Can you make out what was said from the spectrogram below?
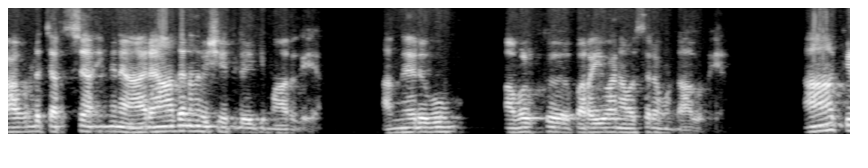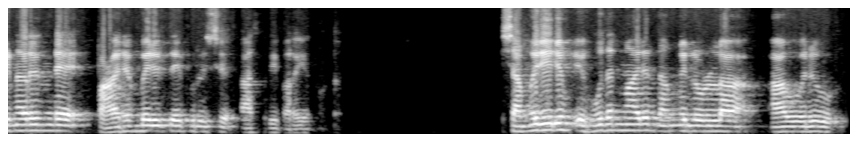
അവരുടെ ചർച്ച ഇങ്ങനെ ആരാധന എന്ന വിഷയത്തിലേക്ക് മാറുകയാണ്. അന്നേരവും അവൾക്ക് പറയുവാൻ അവസരം ഉണ്ടാവുകയാണ്. ആ കിണറിന്റെ പാരമ്പര്യത്തെക്കുറിച്ച് ആ സ്ത്രീ പറയുന്നുണ്ട്. ശമരീരും യഹൂദന്മാരും തമ്മിലുള്ള ആ ഒരു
